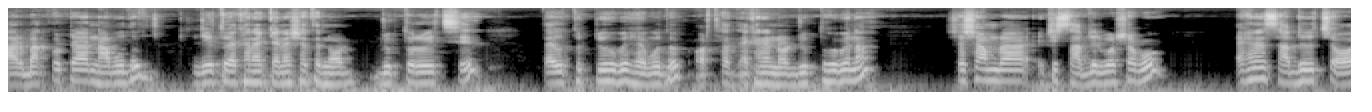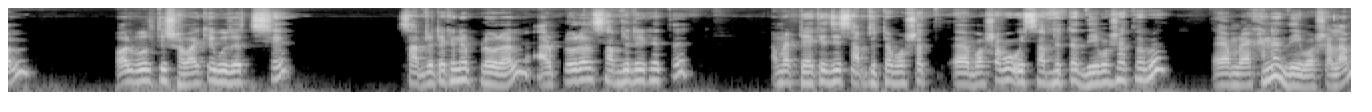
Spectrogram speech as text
আর বাক্যটা না নাবোধক যেহেতু এখানে ক্যানের সাথে নট যুক্ত রয়েছে, তাই উত্তরটি হবে হ্যাবোধক অর্থাৎ এখানে নট যুক্ত হবে না। শেষে আমরা একটি সাবজেক্ট বসাবো। এখানে সাবজেক্ট হচ্ছে অল অল বলতে সবাইকে বোঝাচ্ছে। সাবজেক্ট এখানে প্লোরাল আর প্লোরাল সাবজেক্টের ক্ষেত্রে আমরা ট্যাকে যে সাবজেক্টটা বসা বসাবো, ওই সাবজেক্টটা দিয়ে বসাতে হবে, তাই আমরা এখানে দিয়ে বসালাম।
